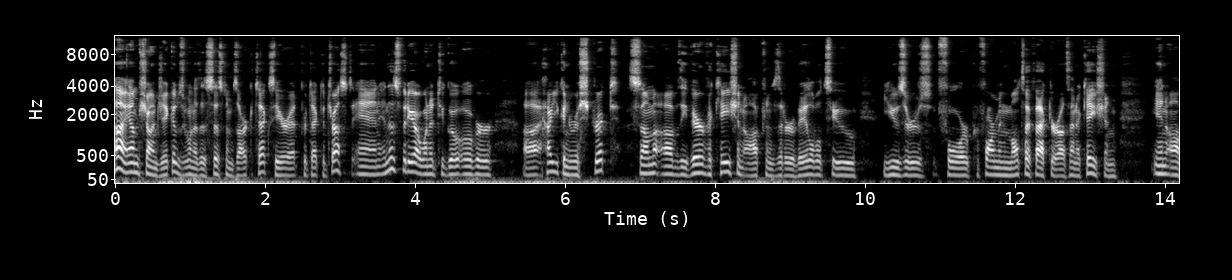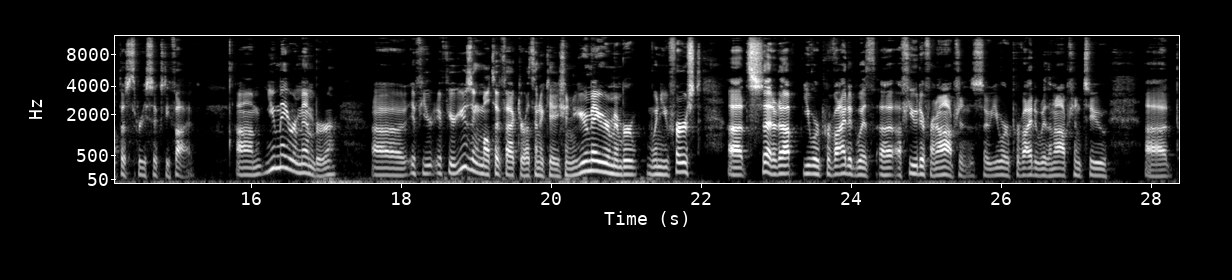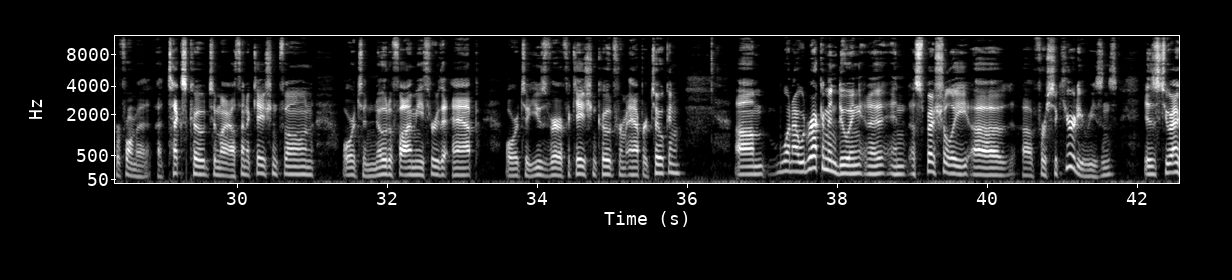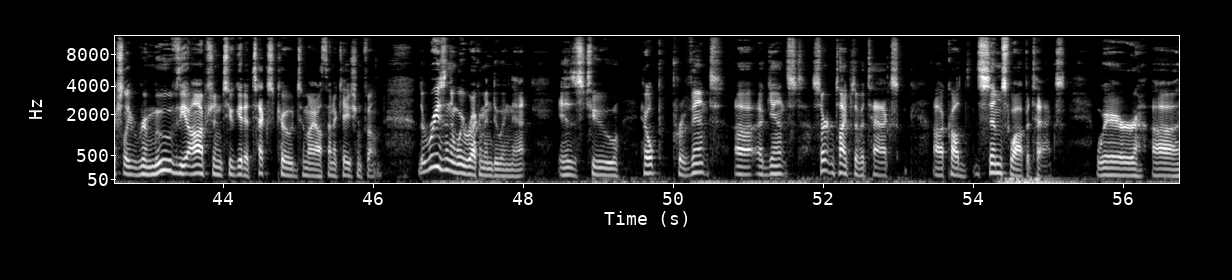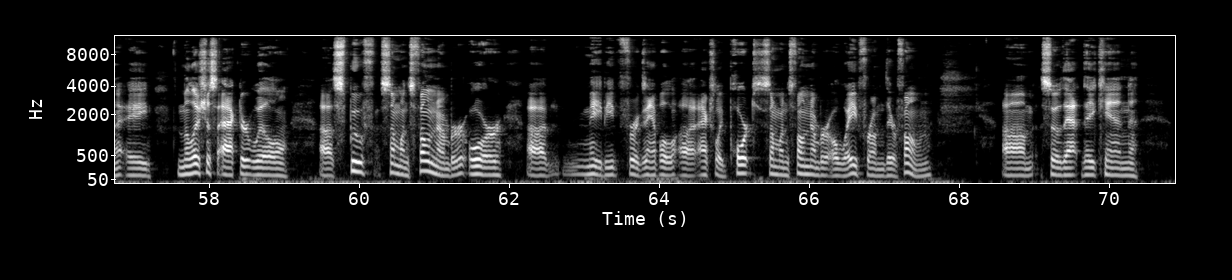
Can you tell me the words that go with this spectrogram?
Hi, I'm Sean Jacobs, one of the systems architects here at Protected Trust, and in this video I wanted to go over uh, how you can restrict some of the verification options that are available to users for performing multi-factor authentication in Office 365. Um, you may remember, uh, if you're if you're using multi-factor authentication, you may remember when you first uh, set it up, you were provided with a, a few different options. So you were provided with an option to uh, perform a, a, text code to my authentication phone, or to notify me through the app, or to use verification code from app or token. Um, what I would recommend doing, uh, and especially uh, uh, for security reasons, is to actually remove the option to get a text code to my authentication phone. The reason that we recommend doing that is to help prevent uh, against certain types of attacks uh, called SIM swap attacks, where uh, a malicious actor will uh, spoof someone's phone number or uh, maybe, for example, uh, actually port someone's phone number away from their phone um, so that they can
